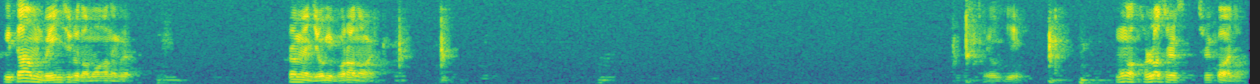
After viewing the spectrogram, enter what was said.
그 다음 레인지로 넘어가는 거야. 그러면 여기 뭐라 나와요? 여기 뭔가 걸러질 거 아니야?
